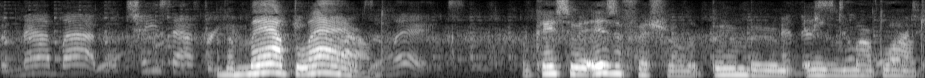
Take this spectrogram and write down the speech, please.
The mad lad will chase after you. The mad lad. legs. Okay, so it is official that Boom Boom is a mad lad.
